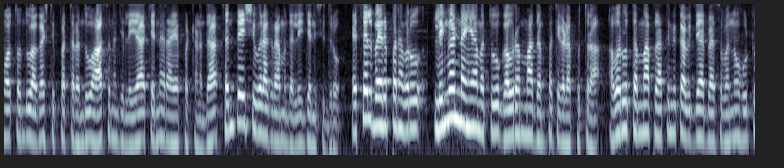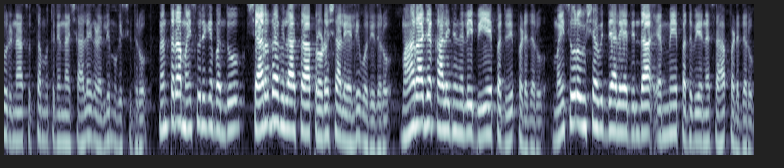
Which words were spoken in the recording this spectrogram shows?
ಮೂವತ್ತೊಂದು ಆಗಸ್ಟ್ ಇಪ್ಪತ್ತರಂದು ಹಾಸನ ಜಿಲ್ಲೆಯ ಚೆನ್ನರಾಯಪಟ್ಟಣದ ಸಂತೇಶಿವರ ಗ್ರಾಮದಲ್ಲಿ ಜನಿಸಿದ್ರು. ಎಸ್ ಎಲ್ ಭೈರಪ್ಪನವರು ಲಿಂಗಣ್ಣಯ್ಯ ಮತ್ತು ಗೌರಮ್ಮ ದಂಪತಿಗಳ ಪುತ್ರ. ಅವರು ತಮ್ಮ ಪ್ರಾಥಮಿಕ ವಿದ್ಯಾಭ್ಯಾಸವನ್ನು ಹುಟ್ಟೂರಿನ ಸುತ್ತಮುತ್ತಲಿನ ಶಾಲೆಗಳಲ್ಲಿ ಮುಗಿಸಿದರು. ನಂತರ ಮೈಸೂರಿಗೆ ಬಂದು ಶಾರದಾ ವಿಲಾಸ ಪ್ರೌಢಶಾಲೆಯಲ್ಲಿ ಓದಿದರು. ಮಹಾರಾಜ ಕಾಲೇಜಿನಲ್ಲಿ ಬಿಎ ಪದವಿ ಪಡೆದರು. ಮೈಸೂರು ವಿಶ್ವವಿದ್ಯಾಲಯದಿಂದ ಎಂಎ ಪದವಿಯನ್ನು ಸಹ ಪಡೆದರು.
